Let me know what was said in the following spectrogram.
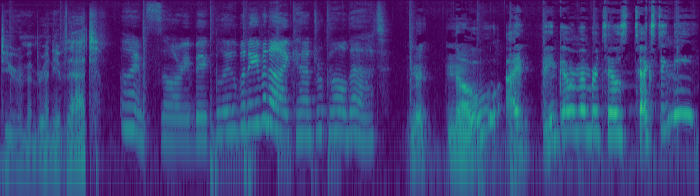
Do you remember any of that? I'm sorry, Big Blue, but even I can't recall that. N no, I think I remember Tails texting me?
